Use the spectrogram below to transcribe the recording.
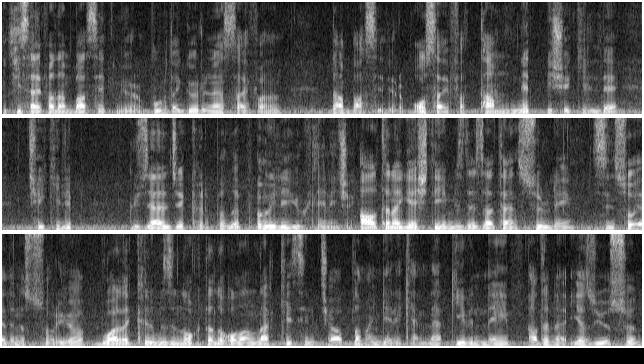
iki sayfadan bahsetmiyorum. Burada görünen sayfanın dan bahsediyorum. O sayfa tam net bir şekilde çekilip güzelce kırpılıp öyle yüklenecek. Altına geçtiğimizde zaten surname sizin soyadınız soruyor. Bu arada kırmızı noktalı olanlar kesin cevaplaman gerekenler. Given name adını yazıyorsun.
